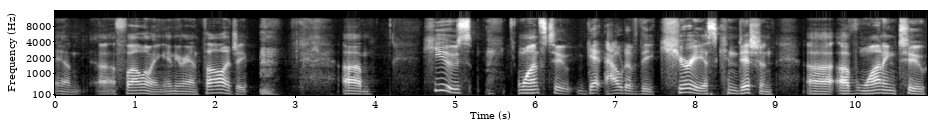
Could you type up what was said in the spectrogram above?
and following in your anthology. um, Hughes wants to get out of the curious condition uh, of wanting to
